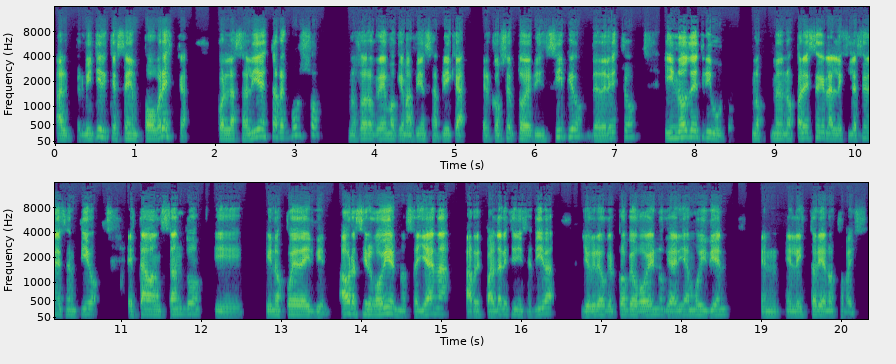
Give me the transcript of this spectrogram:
al permitir que se empobrezca con la salida de este recurso, nosotros creemos que más bien se aplica el concepto de principio, de derecho y no de tributo. Nos, parece que la legislación en ese sentido está avanzando y, nos puede ir bien. Ahora, si el gobierno se allana a respaldar esta iniciativa, yo creo que el propio gobierno quedaría muy bien en, en, la historia de nuestro país.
